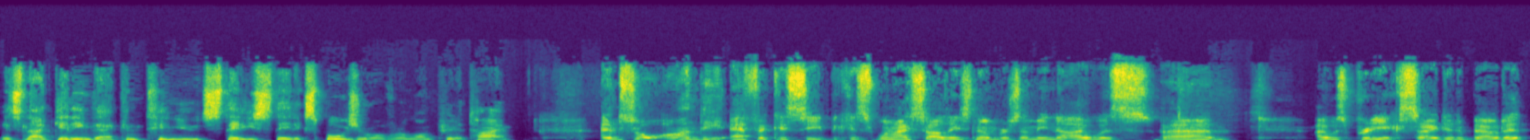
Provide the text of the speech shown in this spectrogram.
it's not getting that continued steady state exposure over a long period of time. And so, on the efficacy, because when I saw these numbers, I mean, I was um, I was pretty excited about it.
